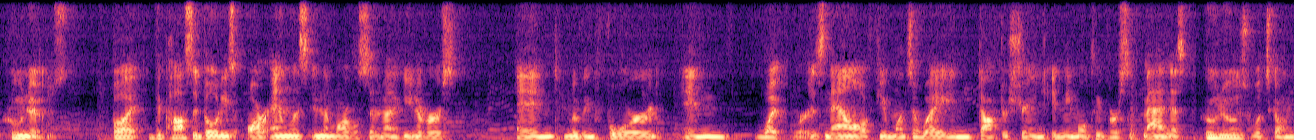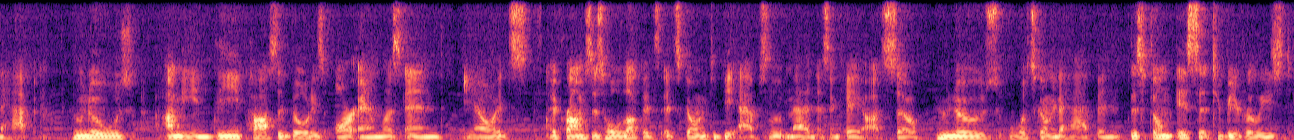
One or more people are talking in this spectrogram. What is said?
who knows? But the possibilities are endless in the marvel cinematic universe and moving forward in what is now a few months away in doctor strange in the multiverse of madness who knows what's going to happen? Who knows I mean, the possibilities are endless, and you know, it's if promises hold up, it's it's going to be absolute madness and chaos. So who knows what's going to happen? This film is set to be released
